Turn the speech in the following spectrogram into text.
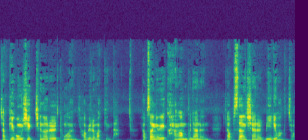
자, 비공식 채널을 통한 협의를 맡긴다. 협상력이 강한 분야는 협상 시한을 미리 확정.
